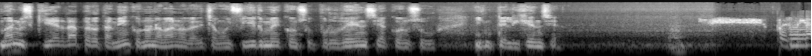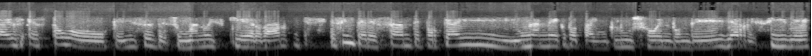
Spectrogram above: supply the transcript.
mano izquierda, pero también con una mano derecha muy firme, con su prudencia, con su inteligencia. Pues mira, es, esto que dices de su mano izquierda es interesante porque hay una anécdota incluso en donde ella recibe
